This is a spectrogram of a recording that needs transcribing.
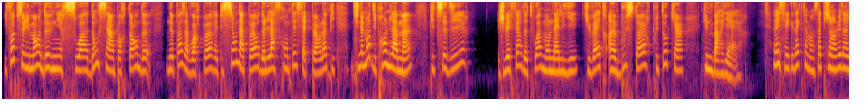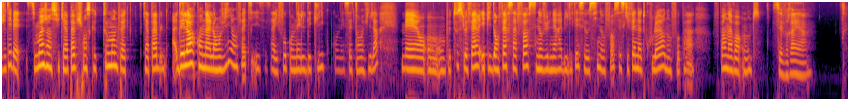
il faut absolument devenir soi. Donc, c'est important de ne pas avoir peur. Et puis, si on a peur, de l'affronter, cette peur-là, puis finalement d'y prendre la main, puis de se dire, je vais faire de toi mon allié. Tu vas être un booster plutôt qu'une barrière. Oui, c'est exactement ça. Puis j'ai envie de rajouter, ben, si moi j'en suis capable, je pense que tout le monde peut être capable, dès lors qu'on a l'envie, en fait, c'est ça, il faut qu'on ait le déclic, qu'on ait cette envie-là, mais on, peut tous le faire. Et puis d'en faire sa force, nos vulnérabilités, c'est aussi nos forces, c'est ce qui fait notre couleur, donc faut pas, faut pas en avoir honte. C'est vrai. Hein.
